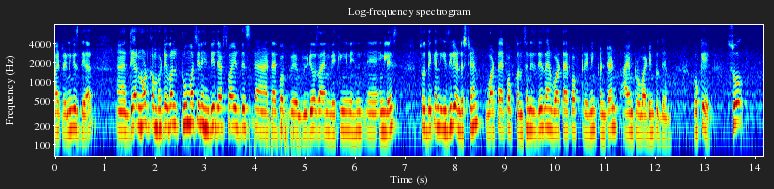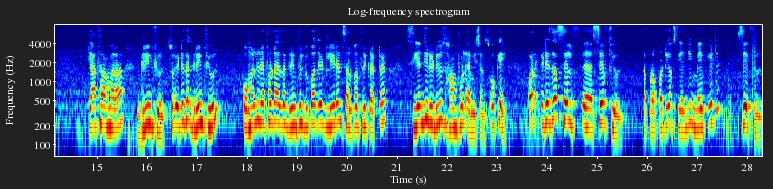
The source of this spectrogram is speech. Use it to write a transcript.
my training is there uh, they are not comfortable too much in hindi that's why this uh, type of videos i am making in uh, english so they can easily understand what type of concern is this and what type of training content i am providing to them okay so क्या था हमारा green fuel so it is a green fuel commonly referred to as the green fuel because it lead and sulfur free character cng reduce harmful emissions okay or it is a self uh, safe fuel the property of cng make it safe fuel.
